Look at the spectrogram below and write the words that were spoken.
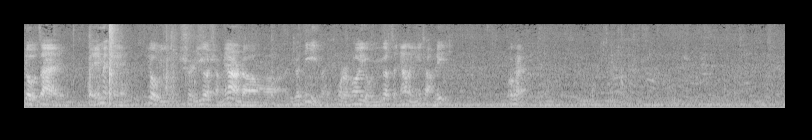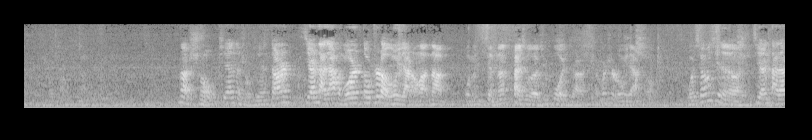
又在北美又是一个什么样的一个地位，或者说有一个怎样的影响力？OK。那首先呢，首先，当然，既然大家很多人都知道《龙与地下城》了，那我们简单快速的去过一下什么是《龙与地下城》。我相信，既然大家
